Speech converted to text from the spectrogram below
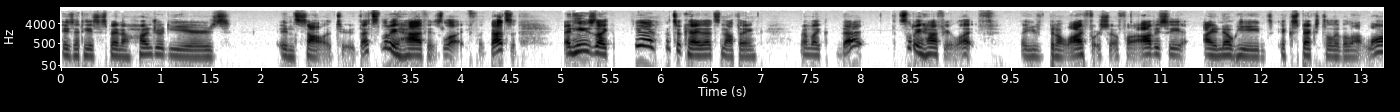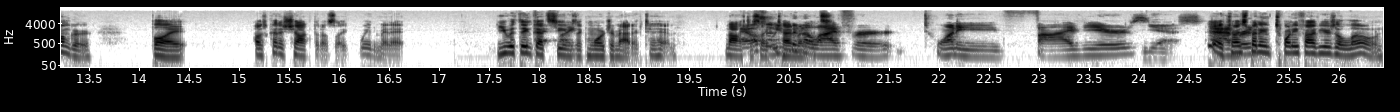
is that he has to spend 100 years in solitude. That's literally half his life. Like that's, and he's like, yeah, that's okay. That's nothing. And I'm like, that that's literally half your life that you've been alive for so far. Obviously, I know he expects to live a lot longer, but I was kind of shocked that I was like, wait a minute. You would think that seems like- like more dramatic to him, not I just also- like we've 10 been minutes. alive for 25 years Yes. Yeah, try average. spending 25 years alone.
